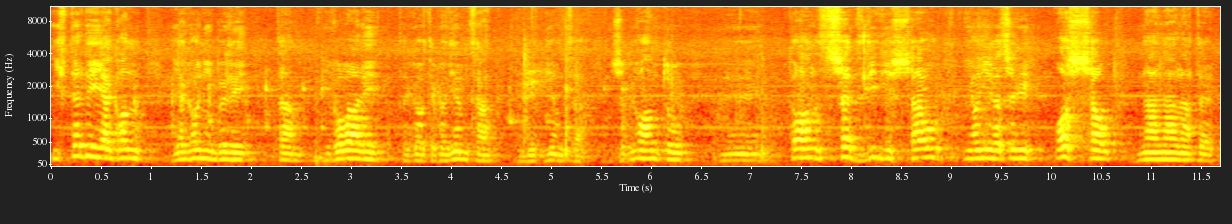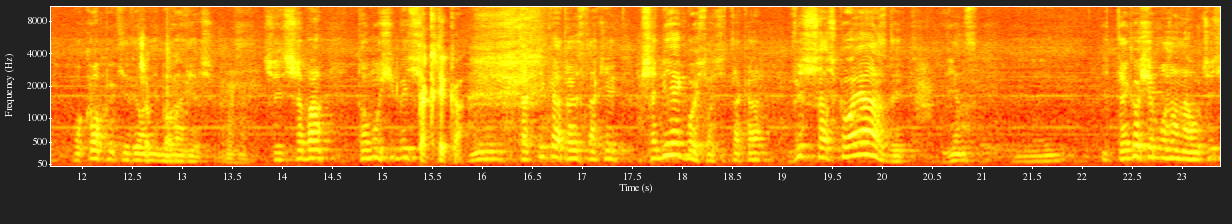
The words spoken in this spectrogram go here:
I wtedy jak, on, jak oni byli tam i wołali tego, tego Niemca, Niemca, żeby on tu, y, to on zszedł z linii strzału i oni zaczęli ostrzał na, na, na te okopy, kiedy oni byli na wierzchu. Czyli trzeba, to musi być... Taktyka. Y, Taktyka to jest takie przebiegłość, to jest taka wyższa szkoła jazdy, więc y, i tego się można nauczyć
